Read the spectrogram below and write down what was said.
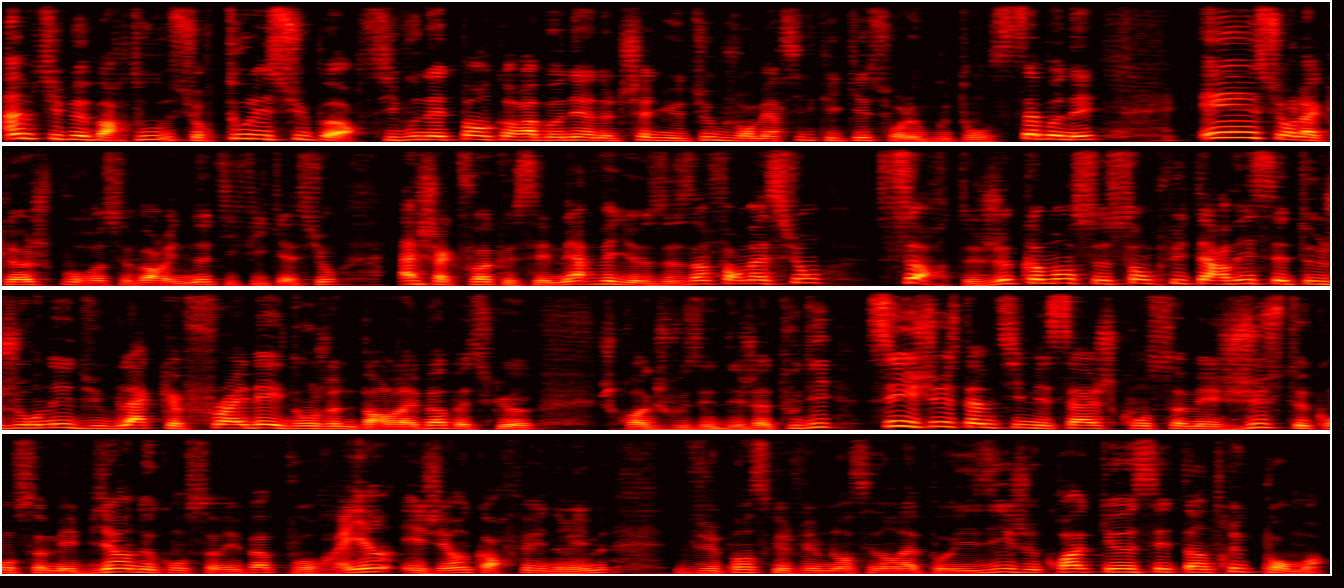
un petit peu partout sur tous les supports. Si vous n'êtes pas encore abonné à notre chaîne YouTube, je vous remercie de cliquer sur le bouton s'abonner et sur la cloche pour recevoir une notification à chaque fois que ces merveilleuses informations sortent. Je commence sans plus tarder cette journée du Black Friday dont je ne parlerai pas parce que je crois que je vous ai déjà tout dit. Si, juste un petit message, consommez juste, consommez bien, ne consommez pas pour rien. Et j'ai encore fait une rime. Je pense que je vais me lancer dans la poésie. Je crois que c'est un truc pour moi.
